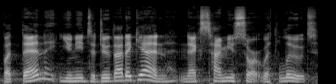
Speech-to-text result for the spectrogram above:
but then you need to do that again next time you sort with Loot.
